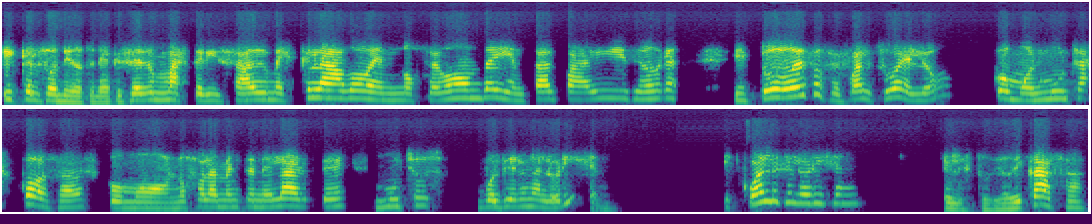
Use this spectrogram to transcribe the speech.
y que el sonido tenía que ser masterizado y mezclado en no sé dónde y en tal país y no sé qué. Y todo eso se fue al suelo, como en muchas cosas, como no solamente en el arte, muchos volvieron al origen. ¿Y cuál es el origen? El estudio de casa,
